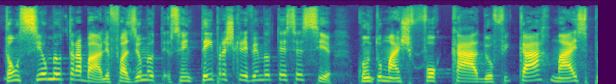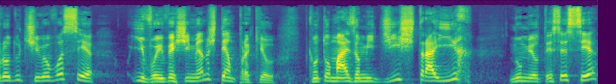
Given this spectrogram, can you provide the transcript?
Então, se o meu trabalho é fazer o meu. Eu sentei para escrever meu TCC. Quanto mais focado eu ficar, mais produtivo eu vou ser. E vou investir menos tempo para aquilo. Quanto mais eu me distrair no meu TCC,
